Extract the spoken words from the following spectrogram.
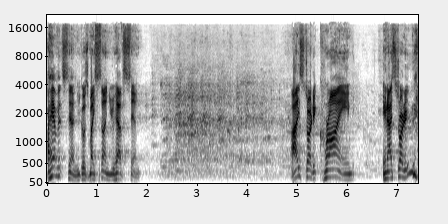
I haven't sinned. He goes, My son, you have sinned. I started crying and I started,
